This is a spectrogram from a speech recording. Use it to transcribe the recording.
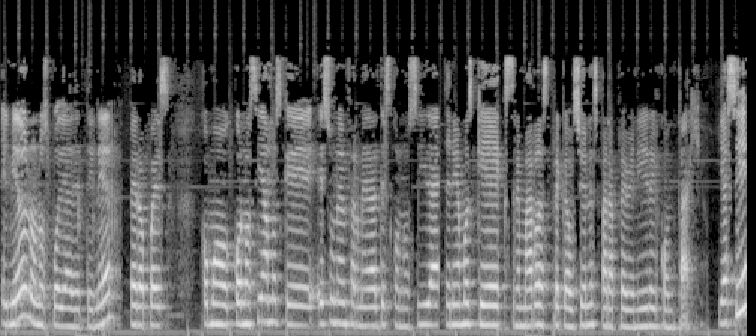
el miedo no nos podía detener, pero pues como conocíamos que es una enfermedad desconocida, teníamos que extremar las precauciones para prevenir el contagio. Y así,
